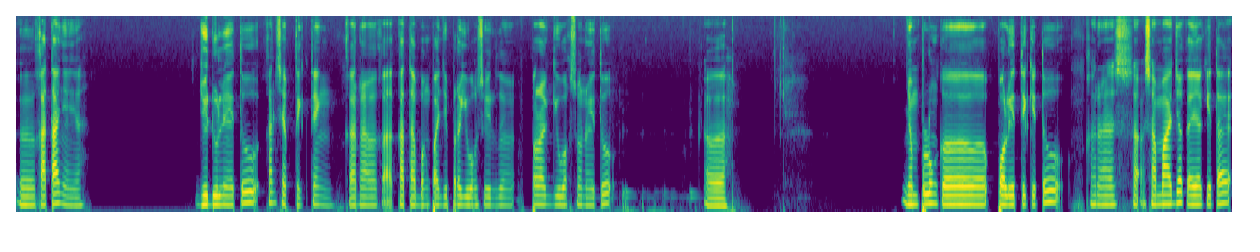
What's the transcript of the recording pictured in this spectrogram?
e, katanya ya judulnya itu kan septic tank. Karena kata Bang Panji Pragiwaksono Pragiwaksono itu uh, nyemplung ke politik itu karena sama aja kayak kita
